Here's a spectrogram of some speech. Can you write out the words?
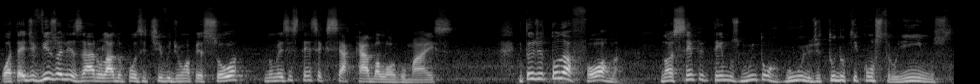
ou até de visualizar o lado positivo de uma pessoa numa existência que se acaba logo mais. Então, de toda forma, nós sempre temos muito orgulho de tudo que construímos,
